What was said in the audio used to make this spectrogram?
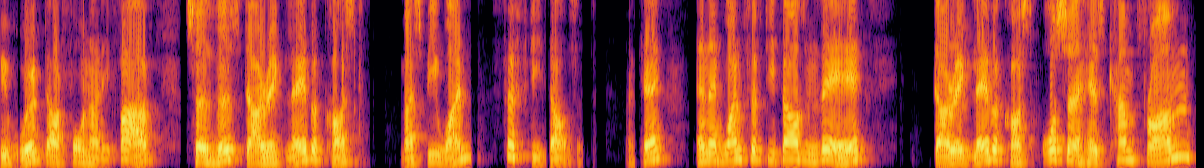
We've worked out 495, so this direct labor cost must be 150,000. Okay, and that 150,000 there, direct labor cost, also has come from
